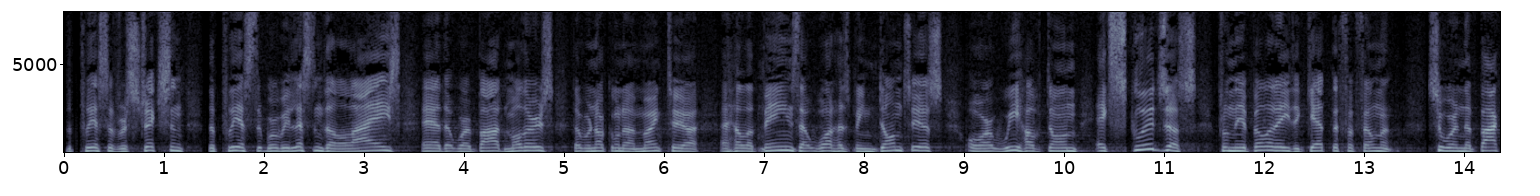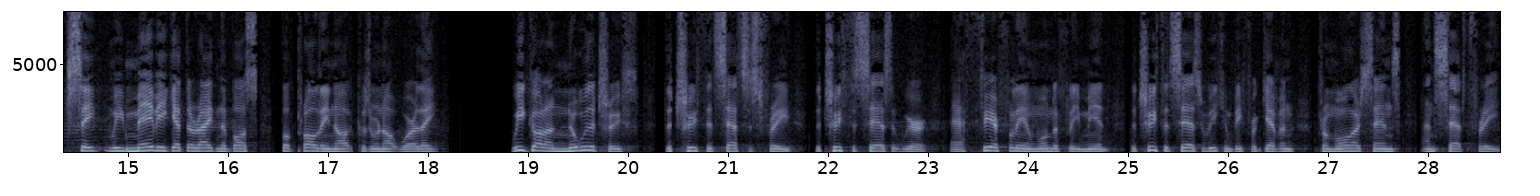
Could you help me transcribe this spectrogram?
the place of restriction, the place that where we listen to the lies uh, that we're bad mothers, that we're not going to amount to a, a hill of beans, that what has been done to us or we have done excludes us from the ability to get the fulfillment. So we're in the back seat. We maybe get the ride in the bus, but probably not because we're not worthy. We've got to know the truth the truth that sets us free, the truth that says that we're uh, fearfully and wonderfully made, the truth that says we can be forgiven from all our sins and set free.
